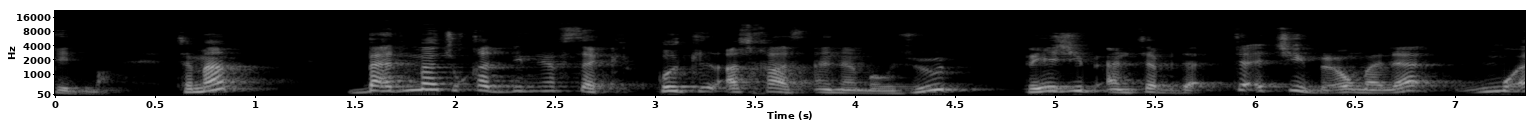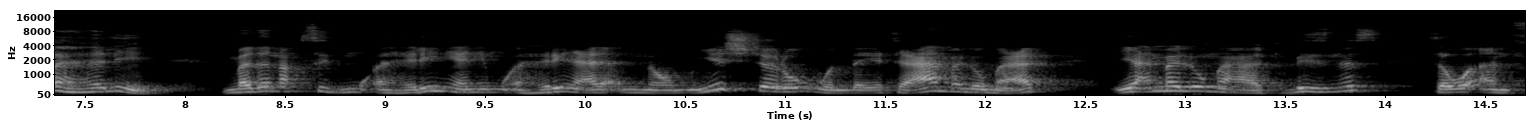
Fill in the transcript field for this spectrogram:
خدمة. تمام؟ بعد ما تقدم نفسك قلت للأشخاص أنا موجود. فيجب أن تبدأ تأتي بعملاء مؤهلين. ماذا نقصد مؤهلين؟ يعني مؤهلين على أنهم يشتروا ولا يتعاملوا معك يعملوا معك business سواء في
